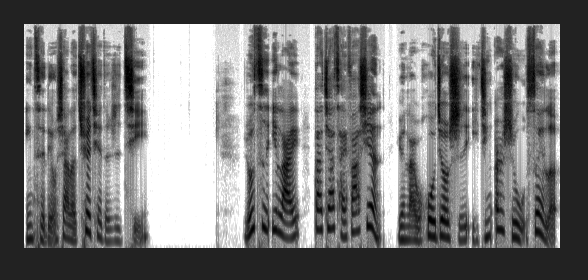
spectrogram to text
因此留下了确切的日期。如此一来，大家才发现，原来我获救时已经二十五岁了，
